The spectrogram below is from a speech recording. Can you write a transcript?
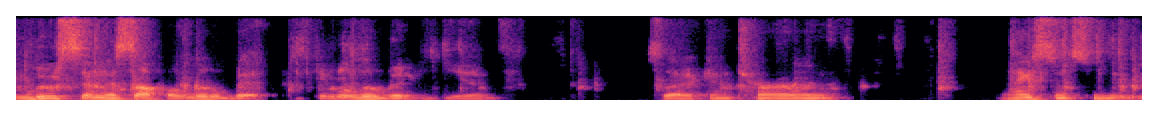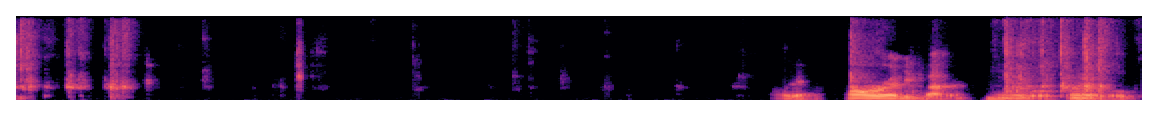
loosen this up a little bit. Just give it a little bit of give so that it can turn nice and smooth. Okay, already better. A little, a little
